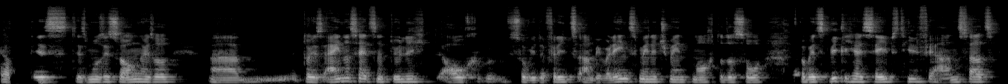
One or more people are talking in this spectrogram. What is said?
ja. das, das muss ich sagen, also ähm, da ist einerseits natürlich auch, so wie der Fritz Ambivalenzmanagement macht oder so, aber jetzt wirklich als Selbsthilfeansatz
